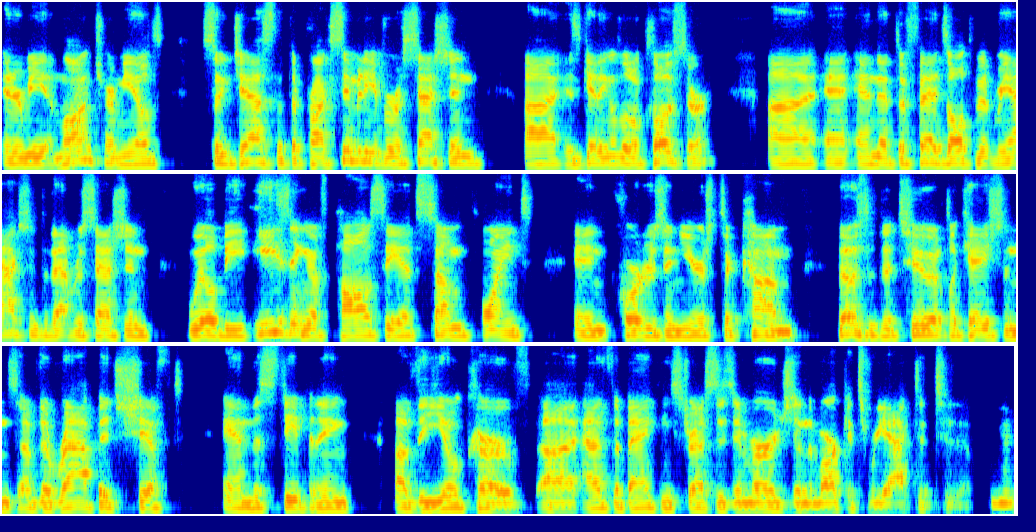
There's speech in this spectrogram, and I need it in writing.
intermediate and long term yields, suggests that the proximity of a recession uh, is getting a little closer, uh, and, and, that the Fed's ultimate reaction to that recession will be easing of policy at some point in quarters and years to come. Those are the two implications of the rapid shift and the steepening of the yield curve uh, as the banking stresses emerged and the markets reacted to them. Mm-hmm.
